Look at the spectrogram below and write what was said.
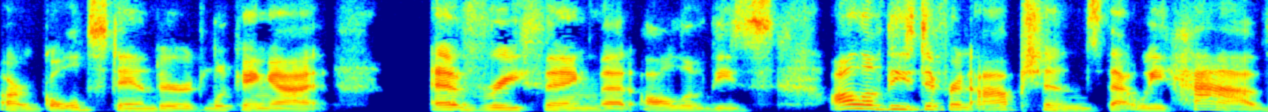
our gold standard looking at everything that all of these all of these different options that we have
